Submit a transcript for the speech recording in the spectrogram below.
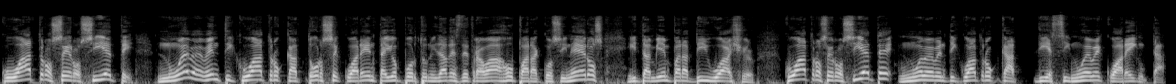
407-924-1440. Hay oportunidades de trabajo para cocineros y también para D-Washer. 407-924-1940.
